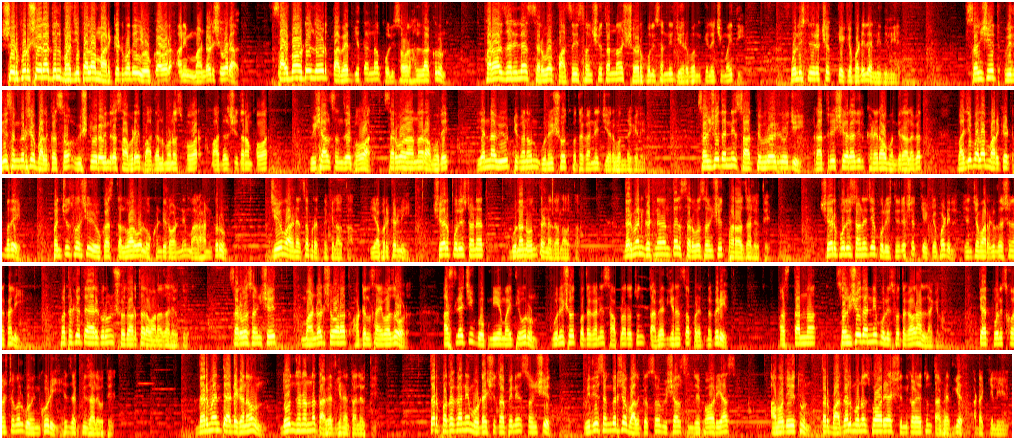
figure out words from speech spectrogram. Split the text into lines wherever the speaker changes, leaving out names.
शिरपूर शहरातील भाजीपाला मार्केटमध्ये युवकावर आणि मांडळ शिवारात सायबा हॉटेलजवळ ताब्यात घेताना पोलिसावर हल्ला करून फरार झालेल्या सर्व पाचही संशयितांना शहर पोलिसांनी जेरबंद केल्याची माहिती पोलीस निरीक्षक के के पाटील यांनी दिली आहे. संशयित विधी संघर्ष बालकासह विष्णू रवींद्र साबळे बादल मनोज पवार बादल सीताराम पवार विशाल संजय पवार सर्व राणा रामोदे यांना विविध ठिकाणाहून गुन्हे शोध पथकाने जेरबंद केले. संशयितांनी सात फेब्रुवारी रोजी रात्री शहरातील खणेराव मंदिरालगत भाजीपाला मार्केटमध्ये पंचवीस वर्षीय युवकास तलवार व लोखंडी रॉडने मारहाण करून जीव मारण्याचा प्रयत्न केला होता. या प्रकरणी शहर पोलीस ठाण्यात गुन्हा नोंद करण्यात आला होता. दरम्यान घटनेनंतर सर्व संशयित फरार झाले होते. शहर पोलीस ठाण्याचे पोलीस निरीक्षक के के पाटील यांच्या मार्गदर्शनाखाली पथके तयार करून शोधार्थ रवाना झाले होते. सर्व संशयित मांडळ शहरात हॉटेल साहेबाजवळ असल्याची गोपनीय माहितीवरून गुन्हे शोध पथकाने सापळा रचून ताब्यात घेण्याचा प्रयत्न करीत असताना संशयितांनी पोलीस पथकावर हल्ला केला. त्यात पोलीस कॉन्स्टेबल गोविंद कोडी हे जखमी झाले होते. दरम्यान त्या ठिकाणाहून दोन जणांना ताब्यात घेण्यात आले होते. तर पथकाने मोठ्या शितापीने संशयित विधी संघर्ष बालकसह विशाल संजय पवार यास आमोदे येथून तर बादल मनोज पवार यास शिंदकळा येथून ताब्यात घेत अटक केली आहे.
